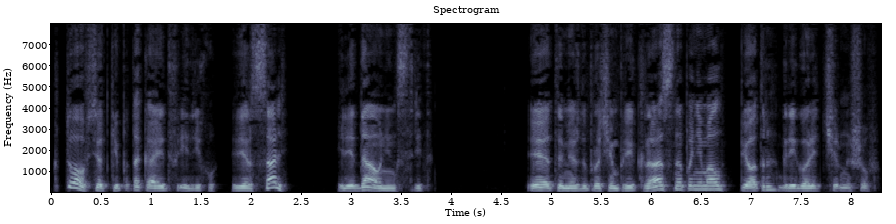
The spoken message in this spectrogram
кто все-таки потакает Фридриху, Версаль или Даунинг-стрит. Это, между прочим, прекрасно понимал Петр Григорьевич Чернышов.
